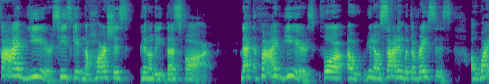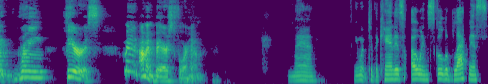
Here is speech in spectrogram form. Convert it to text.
Five years, he's getting the harshest penalty thus far. That five years for a you know siding with the racist, a white ring theorist. Man, I'm embarrassed for him. Man, he went to the Candace Owens School of Blackness.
